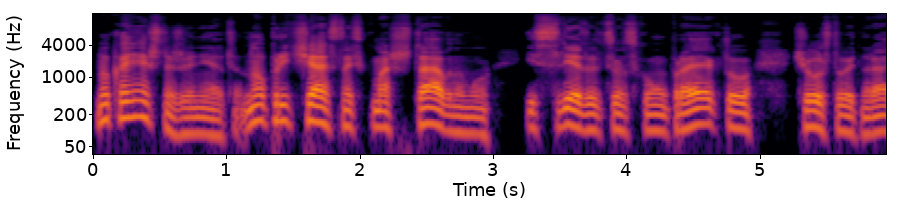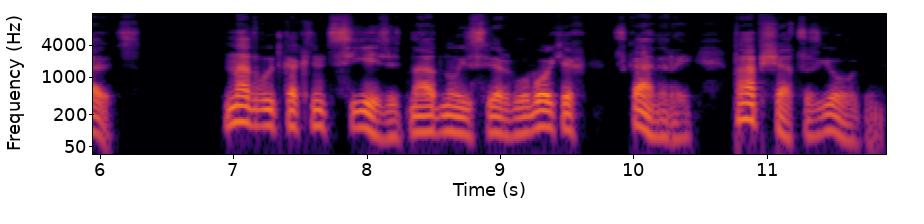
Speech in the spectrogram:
Ну, конечно же, нет, но причастность к масштабному исследовательскому проекту чувствовать нравится. Надо будет как-нибудь съездить на одну из сверхглубоких с камерой, пообщаться с геологами.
